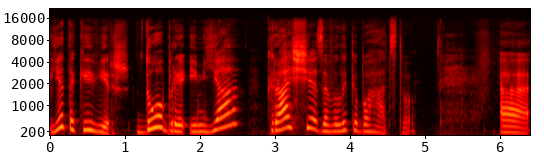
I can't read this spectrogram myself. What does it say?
є такий вірш: Добре ім'я краще за велике багатство. Е,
